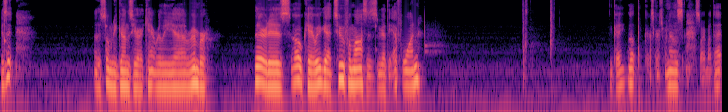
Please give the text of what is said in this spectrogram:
Is it? Oh, there's so many guns here, I can't really uh, remember. There it is. Okay, we've got two FAMASes. We got the F1. Okay. Oh, gotta scratch my nose. Sorry about that.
